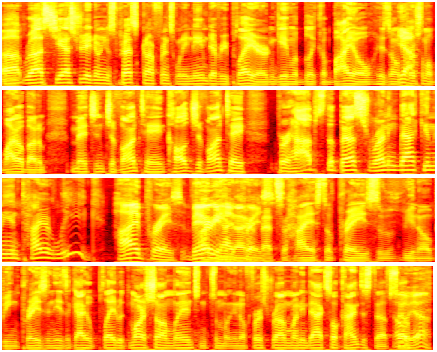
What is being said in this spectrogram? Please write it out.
Uh, Russ yesterday during his press conference when he named every player and gave him like a bio, his own yeah. personal bio about him, mentioned Javonte and called Javonte perhaps the best running back in the entire league. High praise, very I mean, high uh, praise. That's the highest of praise of you know being praised, and he's a guy who played with Marshawn Lynch and some you know first round running backs, all kinds of stuff. So oh, yeah.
